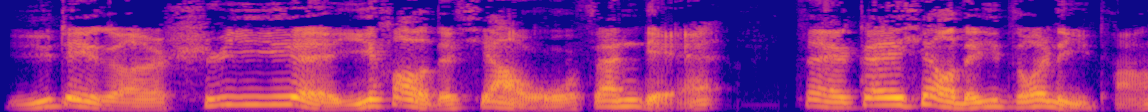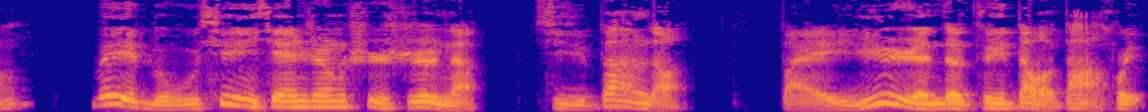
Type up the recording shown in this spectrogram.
于这个十一月一号的下午三点，在该校的一座礼堂，为鲁迅先生逝世呢，举办了百余人的追悼大会。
